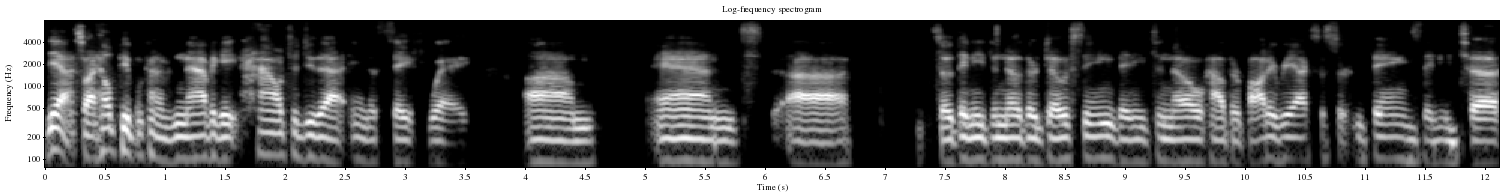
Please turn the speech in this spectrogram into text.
yeah, so I help people kind of navigate how to do that in a safe way. Um, and uh, so they need to know their dosing they need to know how their body reacts to certain things they need to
